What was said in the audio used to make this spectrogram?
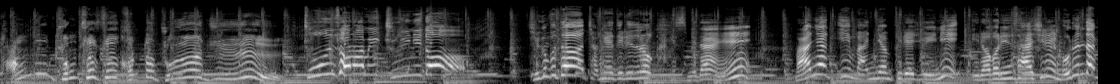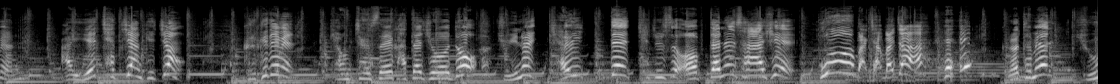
당분 경찰서에 갖다 줘야지. 준 사람이 주인이다. 지금부터 정해드리도록 하겠습니다. 만약 이 만년필의 주인이 잃어버린 사실을 모른다면 아예 찾지 않겠죠? 그렇게 되면 경찰서에 갖다 주어도 주인을 절대 찾을 수 없다는 사실. 와 맞아 맞아. 그렇다면 준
